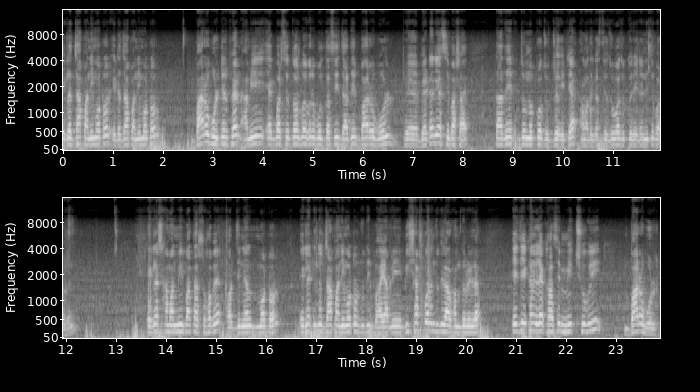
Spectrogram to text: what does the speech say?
এগুলো জাপানি মোটর, এটা জাপানি মোটর। বারো ভোল্টের ফ্যান, আমি একবার সে দশবার করে বলতাছি, যাদের বারো ভোল্ট ব্যাটারি আছে বাসায়, তাদের জন্য প্রযোজ্য এটা। আমাদের কাছ থেকে যোগাযোগ করে এটা নিতে পারবেন। এগুলা সামান্য বাতাস হবে, অরিজিনাল মোটর। এগুলা কিন্তু জাপানি মোটর যদি ভাই আমি বিশ্বাস করেন যদি, আলহামদুলিল্লাহ। এই যে এখানে লেখা আছে মিৎসুবি বারো ভোল্ট।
